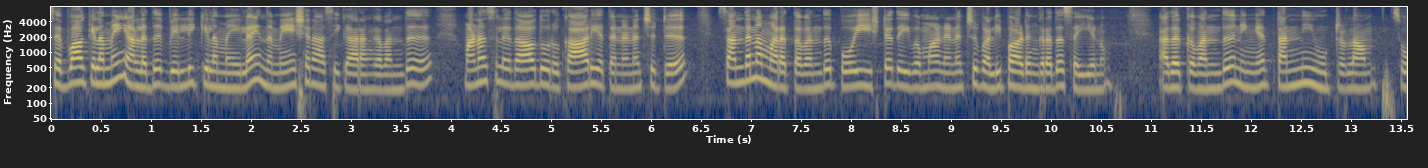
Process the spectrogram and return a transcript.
செவ்வாய்க்கிழமை அல்லது வெள்ளிக்கிழமையில் இந்த மேஷராசிக்காரங்க வந்து மனசில் ஏதாவது ஒரு காரியத்தை நினச்சிட்டு சந்தன மரத்தை வந்து போய் இஷ்ட தெய்வமாக நினச்சி வழிபாடுங்கிறத செய்யணும். அதற்கு வந்து நீங்கள் தண்ணி ஊற்றலாம் ஸோ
